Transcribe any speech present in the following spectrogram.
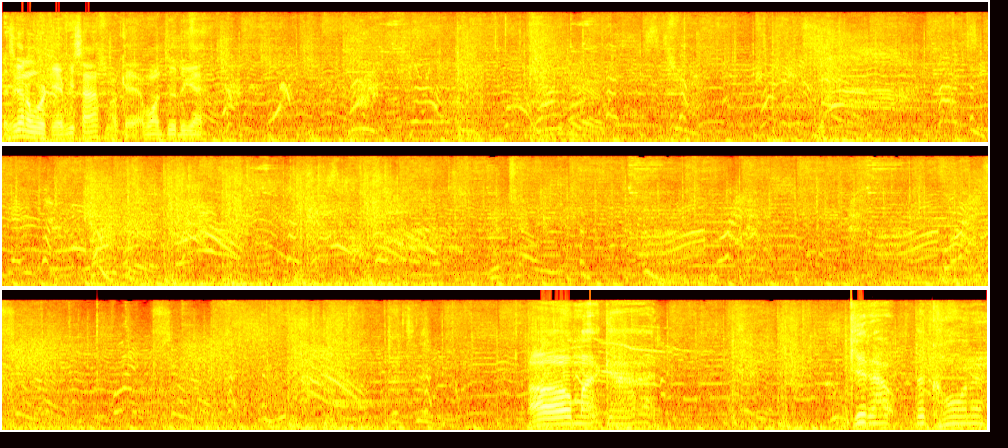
It's gonna work every time? Okay, I won't do it again. Oh my god! Get out the corner!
